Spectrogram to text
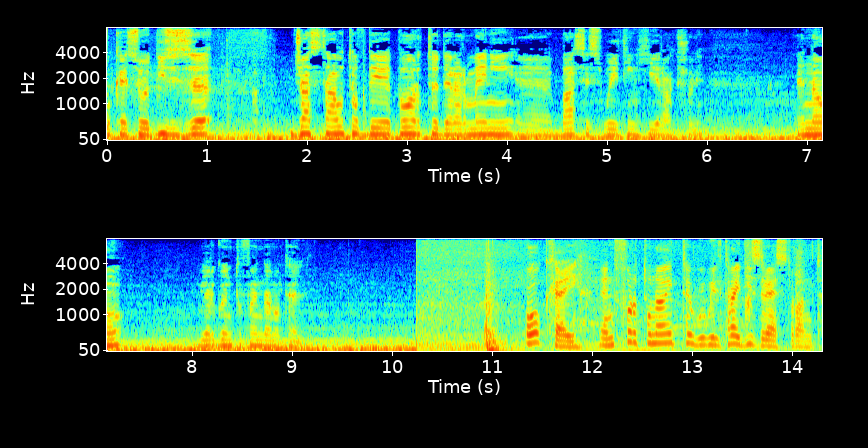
Okay, so this is uh, just out of the port. There are many uh, buses waiting here actually. And now we are going to find an hotel. Okay, and for tonight we will try this restaurant.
